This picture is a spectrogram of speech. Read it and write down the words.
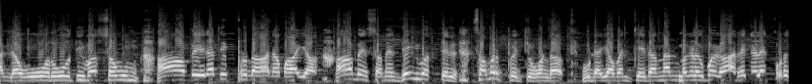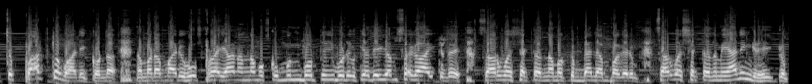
അല്ല ഓരോ ദിവസവും ആ മിനതി പ്രധാനമായ ആമേ സമയം ദൈവത്തിൽ സമർപ്പിച്ചുകൊണ്ട് ഉടയവൻ ചെയ്ത നന്മകളെ ഉപകാരങ്ങളെ കുറിച്ച് പാട്ടുപാടിക്കൊണ്ട് നമ്മുടെ മരുഭൂ പ്രയാണം നമുക്ക് മുൻപോട്ട് ഇവിടെ ദൈവം സഹായിക്കട്ടെ. സർവശക്തൻ നമുക്ക് ബലം പകരും. സർവശക്തൻ നമ്മെ അനുഗ്രഹിക്കും.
